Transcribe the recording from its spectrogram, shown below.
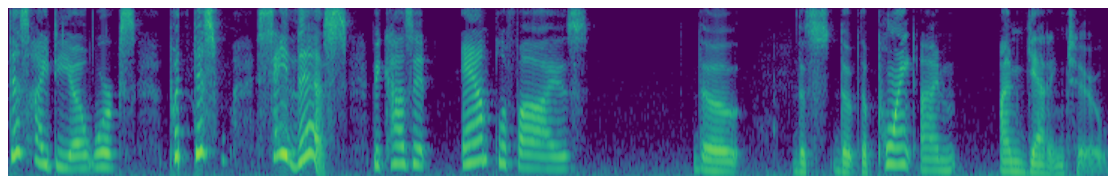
this idea works. Put this, say this, because it amplifies the the the, the point I'm I'm getting to.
